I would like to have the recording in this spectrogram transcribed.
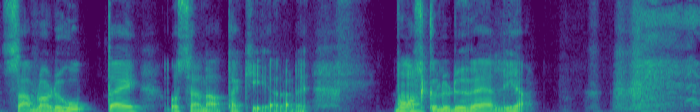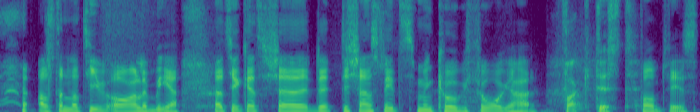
samlar du ihop dig och sen attackerar dig. Vad skulle du välja? Alternativ A eller B. Jag tycker att det, det känns lite som en kuggfråga här. Faktiskt. På något vis.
